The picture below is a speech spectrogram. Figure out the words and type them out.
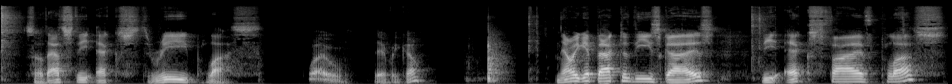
So that's the X3 Plus. Whoa, there we go. Now we get back to these guys. The X5 Plus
